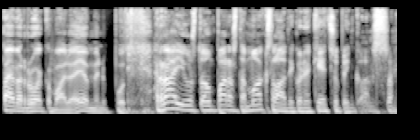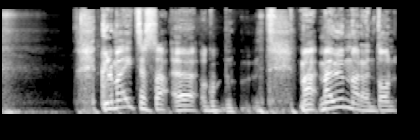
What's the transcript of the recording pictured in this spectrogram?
päivän ruokavalio ei ole mennyt putkeen. Raajuusto on parasta maksalaatikon ja ketsupin kanssa. Kyllä mä itse asiassa, äh, mä, mä ymmärrän ton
